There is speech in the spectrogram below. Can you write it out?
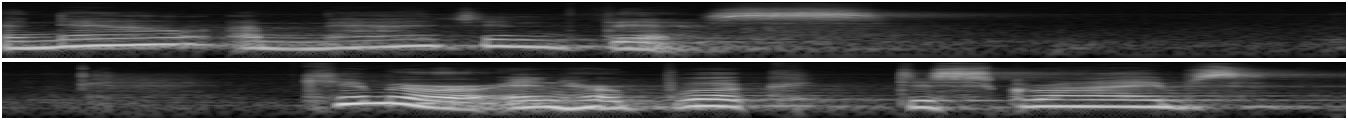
And now imagine this. Kimmerer, in her book, describes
